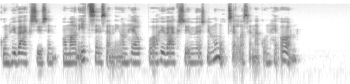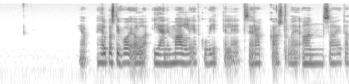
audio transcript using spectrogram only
kun hyväksyy sen omaan itsensä, niin on helppoa hyväksyä myös ne muut sellaisena kuin he on. Ja helposti voi olla jäänyt malli, että kuvittelee, että se rakkaus tulee ansaita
